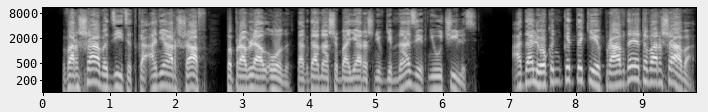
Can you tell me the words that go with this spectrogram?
— Варшава, дитятка, а не Аршав, — поправлял он, тогда наши боярышни в гимназиях не учились. — А далеконько-таки, правда это Варшава?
